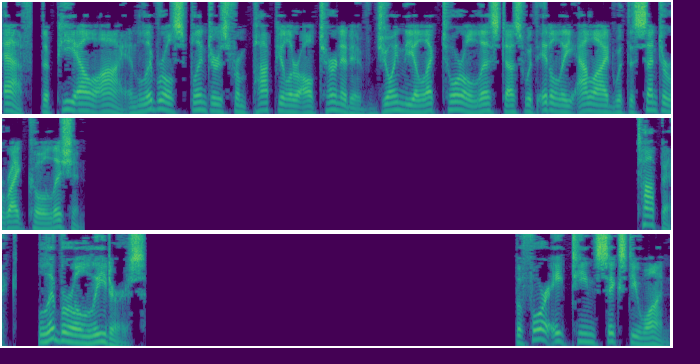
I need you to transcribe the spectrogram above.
F, the PLI and liberal splinters from Popular Alternative join the electoral list US with Italy allied with the centre-right coalition. Liberal leaders Before 1861,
